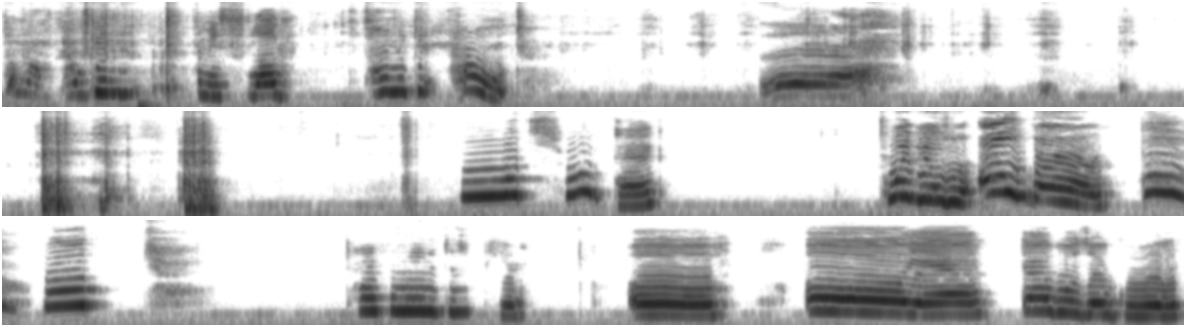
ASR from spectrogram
Come on, pumpkin. I mean, slug. It's time to get out. Ugh. What's wrong, Peg? Toy wheels are over! well, time for me to disappear. Oh, oh yeah, that was a good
